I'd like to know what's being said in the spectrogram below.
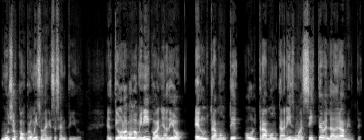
muchos compromisos en ese sentido. El teólogo dominico añadió, el ultramontanismo existe verdaderamente.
